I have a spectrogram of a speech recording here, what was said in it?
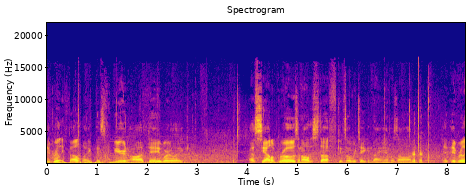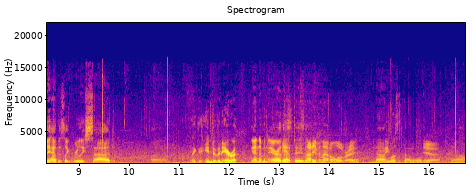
it really felt like this weird, odd day where like, as Seattle grows and all the stuff gets overtaken by Amazon, it, it really had this like really sad, um, Like the end of an era. the end of an era that He's, day. he's like- not even that old, right? No, he wasn't that old. Yeah. No.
